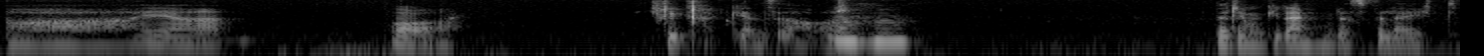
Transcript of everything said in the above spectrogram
Boah, ja. Oh. Ich krieg gerade Gänsehaut. Mhm. Bei dem Gedanken, dass vielleicht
